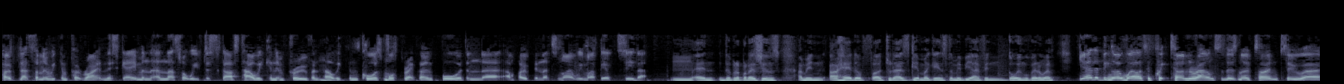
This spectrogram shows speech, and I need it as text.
hopefully that's something we can put right in this game, and, and that's what we've discussed, how we can improve and how we can cause more threat going forward. And uh, I'm hoping that tonight we might be able to see that. Mm, and the preparations, I mean, ahead of uh, tonight's game against Namibia have been going very well. Yeah, they've been going well. It's a quick turnaround, so there's no time to uh,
